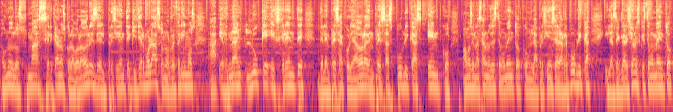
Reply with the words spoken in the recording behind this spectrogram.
a uno de los más cercanos colaboradores del presidente Guillermo nos referimos a Hernán Luque, exgerente de la empresa coordinadora de empresas públicas EMCO. Vamos a enlazarnos de este momento con la presidencia de la República y las declaraciones que este momento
